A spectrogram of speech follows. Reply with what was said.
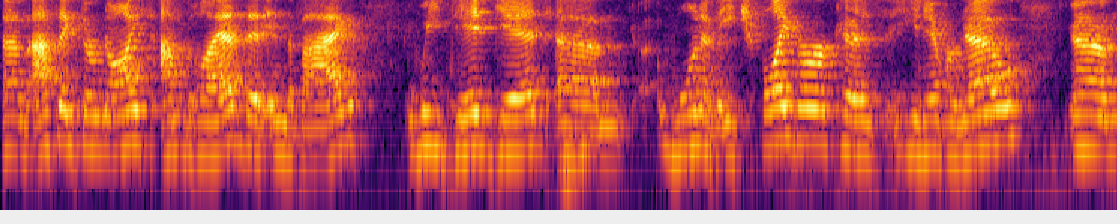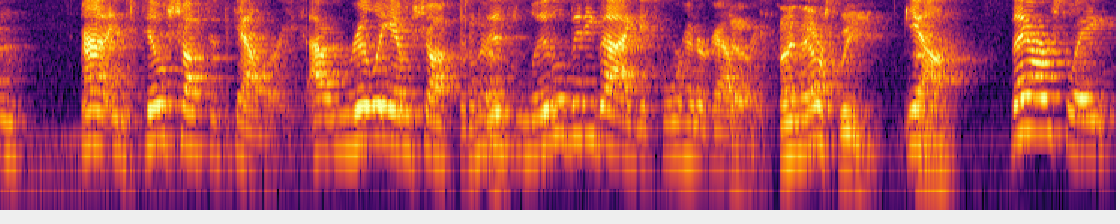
Um, I think they're nice. I'm glad that in the bag we did get um, one of each flavor because you never know. Um, I am still shocked at the calories. I really am shocked that this little bitty bag is 400 Yeah. calories. I mean, they are sweet. so- Yeah, they are sweet.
